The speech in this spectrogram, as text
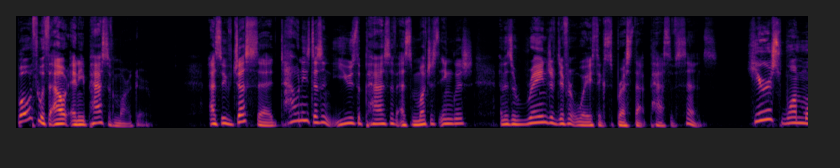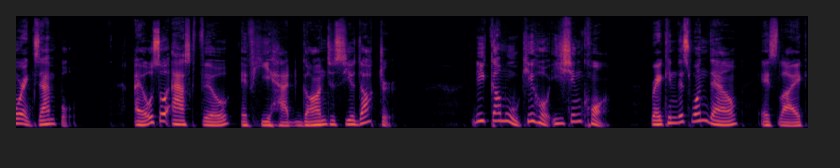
Both without any passive marker. As we've just said, Taiwanese doesn't use the passive as much as English, and there's a range of different ways to express that passive sense. Here's one more example. I also asked Phil if he had gone to see a doctor. 你敢有去互医生看? Breaking this one down, is like,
